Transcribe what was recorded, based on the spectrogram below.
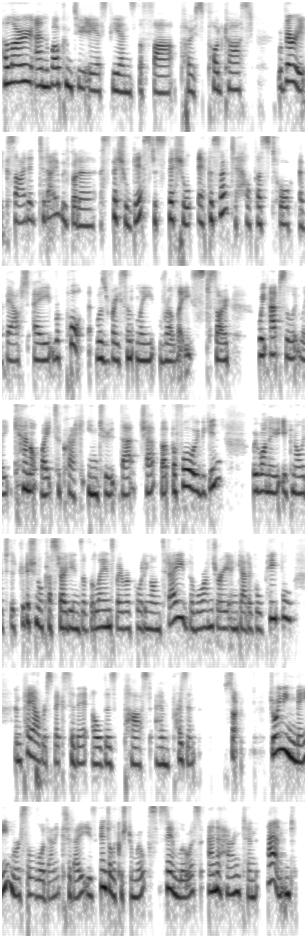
Hello, and welcome to ESPN's The Far Post podcast. We're very excited today. We've got a, a, special guest, a special episode to help us talk about a report that was recently released. So, we absolutely cannot wait to crack into that chat. But before we begin, we want to acknowledge the traditional custodians of the lands we're recording on today, the Wurundjeri and Gadigal people, and pay our respects to their elders, past and present. So, Joining me, Marissa Lordanic, today is Angela Christian Wilkes, Sam Lewis, Anna Harrington, and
